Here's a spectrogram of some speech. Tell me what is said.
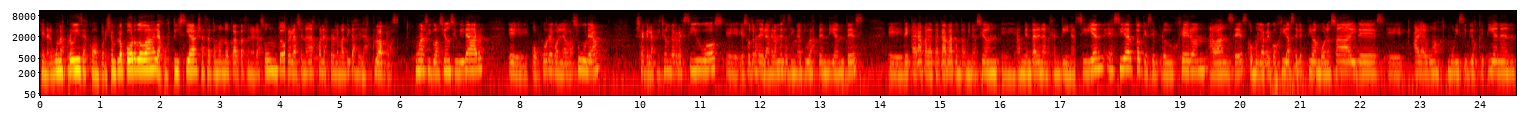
en algunas provincias, como por ejemplo Córdoba, la justicia ya está tomando cartas en el asunto relacionadas con las problemáticas de las cloacas. Una situación similar eh, ocurre con la basura, ya que la gestión de residuos eh, es otra de las grandes asignaturas pendientes eh, de cara para atacar la contaminación eh, ambiental en Argentina. Si bien es cierto que se produjeron avances, como la recogida selectiva en Buenos Aires, hay algunos municipios que tienen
